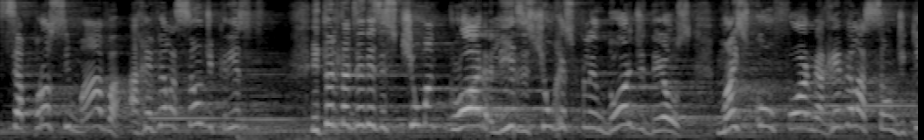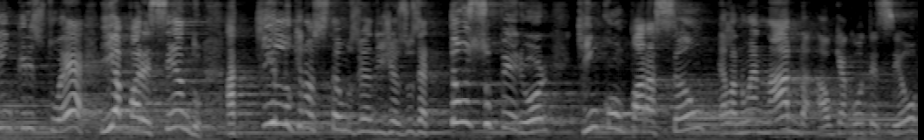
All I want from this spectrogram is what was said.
se aproximava a revelação de Cristo. Então ele está dizendo existia uma glória ali, existia um resplendor de Deus, mas conforme a revelação de quem Cristo é ia aparecendo, aquilo que nós estamos vendo em Jesus é tão superior que, em comparação, ela não é nada ao que aconteceu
